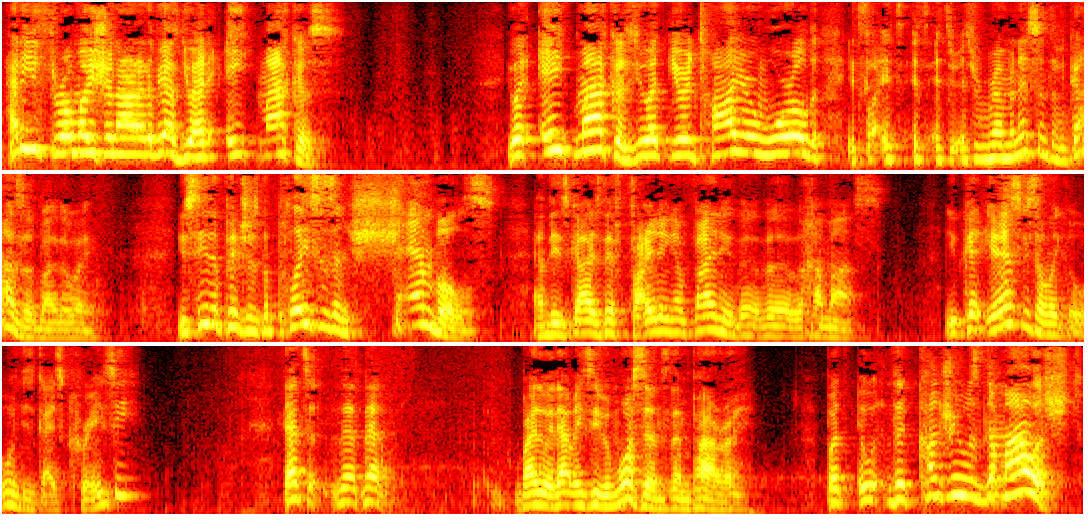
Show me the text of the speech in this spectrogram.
how do you throw Moshe and Aaron out of your house? You had eight makas. You had eight makas. You had your entire world. It's like it's, it's it's reminiscent of Gaza, by the way. You see the pictures. The place is in shambles, and these guys they're fighting and fighting the, the, the Hamas. You can you ask yourself like, oh, are these guys crazy? That's that that. By the way, that makes even more sense than Paray. But it, the country was demolished.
